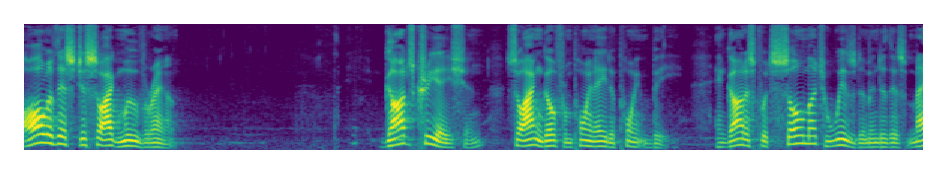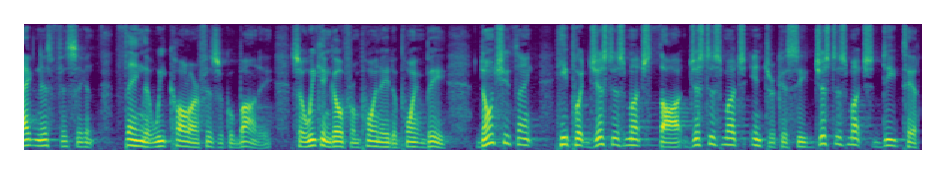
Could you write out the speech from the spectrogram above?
all of this just so I can move around. God's creation so I can go from point A to point B. And God has put so much wisdom into this magnificent thing that we call our physical body so we can go from point A to point B. Don't you think He put just as much thought, just as much intricacy, just as much detail,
